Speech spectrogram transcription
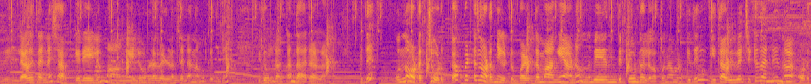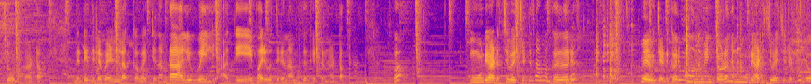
ഇതില്ലാതെ തന്നെ ശർക്കരയിലും മാങ്ങയിലും ഉള്ള വെള്ളം തന്നെ നമുക്കിതിന് ഇത് ഉണ്ടാക്കാൻ ധാരാളമാണ്. ഇത് ഒന്ന് ഉടച്ചു കൊടുക്കുക. പെട്ടെന്ന് ഉടഞ്ഞു കിട്ടും. പഴുത്ത മാങ്ങയാണ് ഒന്ന് വെന്തിട്ടുണ്ടല്ലോ. അപ്പോൾ നമുക്കിത് ഈ തവി വെച്ചിട്ട് തന്നെ ഒന്ന് ഉടച്ചു കൊടുക്കുക കേട്ടോ. എന്നിട്ട് ഇതിലെ വെള്ളമൊക്കെ വറ്റി നമ്മുടെ അലുവയില്ലേ അതേ പരുവത്തിൽ നമുക്ക് കിട്ടണം കേട്ടോ. അപ്പോൾ മൂടി അടച്ച് വെച്ചിട്ട് നമുക്കിതൊരു വേവിച്ചെടുക്കുക. ഒരു മൂന്ന് മിനിറ്റോളം ഞാൻ മൂടി അടച്ച് വെച്ചിട്ടുണ്ട്. ലോ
